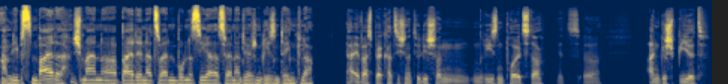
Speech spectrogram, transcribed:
am liebsten beide. Ich meine, äh, beide in der zweiten Bundesliga, das wäre natürlich ein Riesending, klar. Ja, Elversberg hat sich natürlich schon ein Riesenpolster jetzt äh, angespielt.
